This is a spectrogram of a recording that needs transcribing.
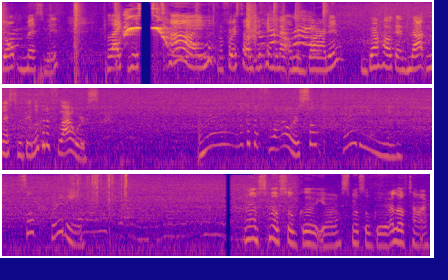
don't mess with. Like this time, the first time we're hanging out in the garden, the groundhog has not messed with it. Look at the flowers. Mm, look at the flowers, so pretty, so pretty. Mm, it smells so good, y'all. It smells so good. I love thyme.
